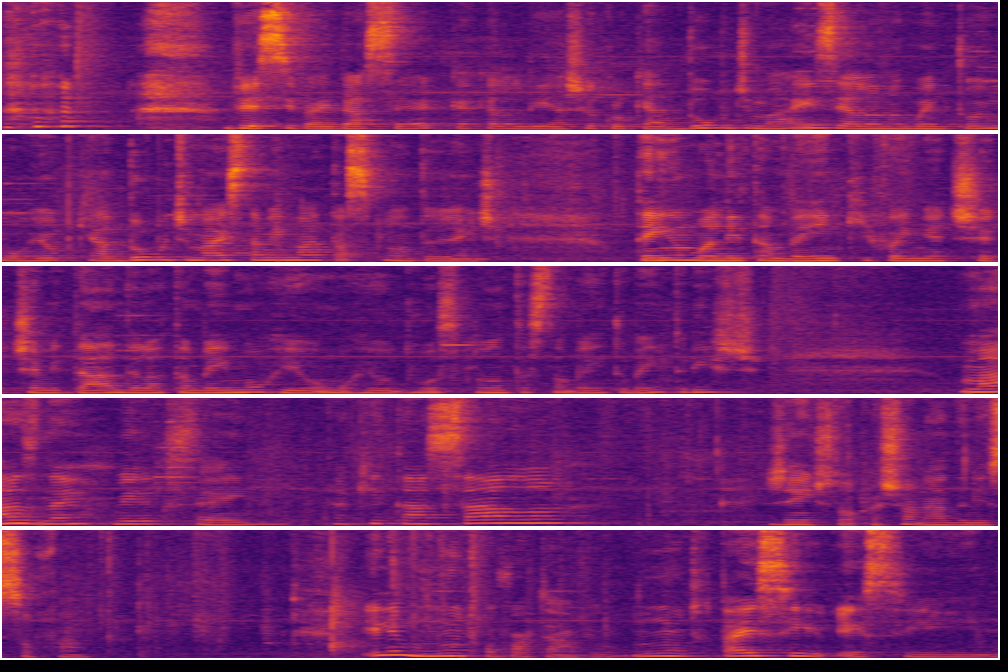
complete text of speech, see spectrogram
Ver se vai dar certo, porque aquela ali, acho que eu coloquei adubo demais e ela não aguentou e morreu, porque adubo demais também mata as plantas, gente. Tem uma ali também que foi minha tia que tinha me dado, ela também morreu, morreu duas plantas também, tô bem triste. Mas, né, vida que segue. Aqui tá a sala. Gente, tô apaixonada nesse sofá. Ele é muito confortável, muito. Tá esse, esse,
